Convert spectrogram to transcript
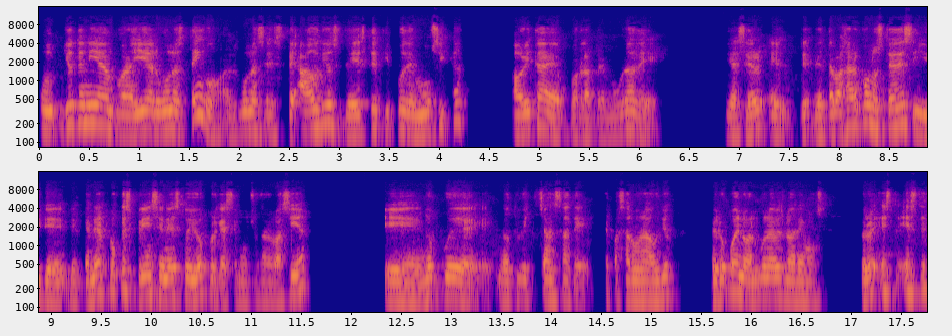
yo tenía por ahí algunos, tengo algunos este, audios de este tipo de música, ahorita eh, por la premura de, de hacer, de, trabajar con ustedes y de, tener poca experiencia en esto yo, porque hace mucho que no lo hacía, eh, no pude, no tuve chance de, pasar un audio, pero bueno, alguna vez lo haremos. Pero este, este,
